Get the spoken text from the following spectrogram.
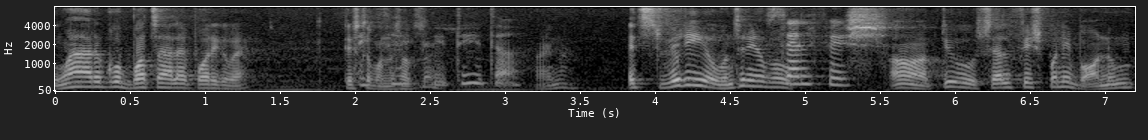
उहाँहरूको बच्चालाई परेको भए त्यस्तो भन्नु सक्छ। होइन? इट्स भेरी हुन्छ नि अब अँ त्यो सेल्फिस पनि भनौँ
